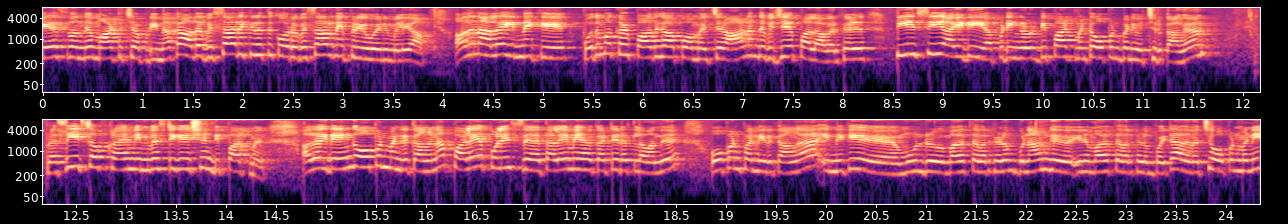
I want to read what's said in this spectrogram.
கேஸ் வந்து மாட்டுச்சு அப்படின்னாக்கா அதை விசாரிக்கிறதுக்கு ஒரு விசாரணை பிரிவு வேணும் இல்லையா? அதனால இன்னைக்கு பொது பொதுமக்கள் பாதுகாப்பு அமைச்சர் ஆனந்த விஜயபால் அவர்கள் பிசிஐடி அப்படிங்கிற ஒரு டிபார்ட்மெண்ட் ஓபன் பண்ணி வச்சிருக்காங்க. Proceeds of crime investigation department அதாவது இது எங்கே ஓப்பன் பண்ணியிருக்காங்கன்னா பழைய போலீஸ் தலைமையக கட்டிடத்தில் வந்து ஓப்பன் பண்ணியிருக்காங்க இன்றைக்கி மூன்று மதத்தவர்களும் நான்கு இன மதத்தவர்களும் போயிட்டு அதை வச்சு ஓப்பன் பண்ணி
